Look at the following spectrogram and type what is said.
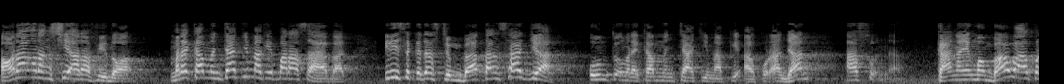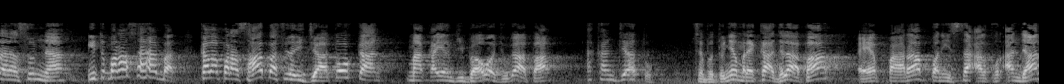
Orang-orang Syiah Rafidah, mereka mencaci maki para sahabat. Ini sekedar jembatan saja untuk mereka mencaci maki Al-Quran dan As-Sunnah. Karena yang membawa Al-Quran dan Sunnah itu para sahabat. Kalau para sahabat sudah dijatuhkan, maka yang dibawa juga apa? Akan jatuh. Sebetulnya mereka adalah apa? Eh, para penista Al-Quran dan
